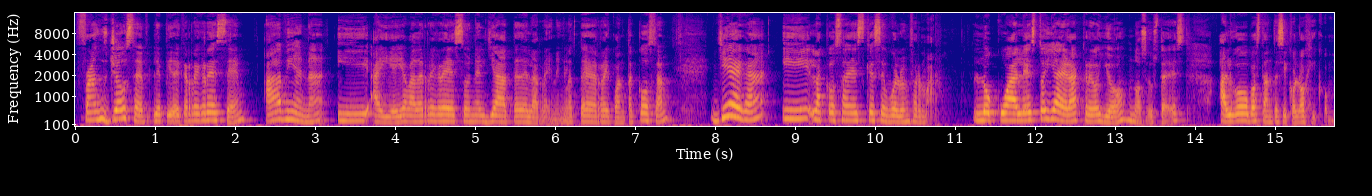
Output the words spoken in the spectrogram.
Franz Joseph le pide que regrese a Viena y ahí ella va de regreso en el yate de la reina Inglaterra y cuánta cosa. Llega y la cosa es que se vuelve a enfermar, lo cual esto ya era, creo yo, no sé ustedes, algo bastante psicológico.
